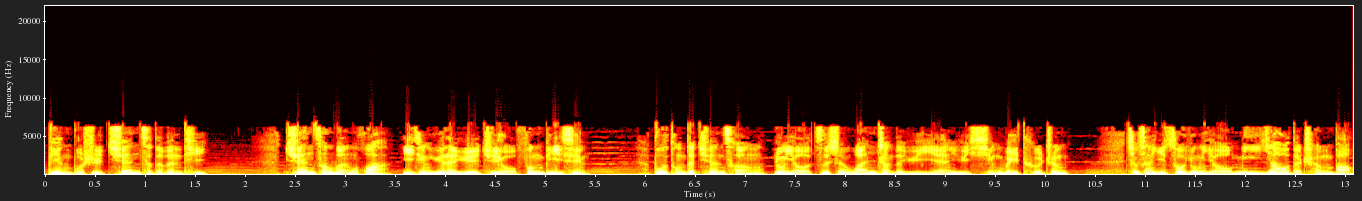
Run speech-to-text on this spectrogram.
并不是圈子的问题。圈层文化已经越来越具有封闭性，不同的圈层拥有自身完整的语言与行为特征，就像一座拥有密钥的城堡，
